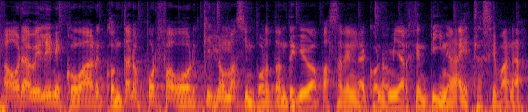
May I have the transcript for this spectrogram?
Ahora, Belén Escobar, contanos por favor qué es lo más importante que va a pasar en la economía argentina esta semana.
